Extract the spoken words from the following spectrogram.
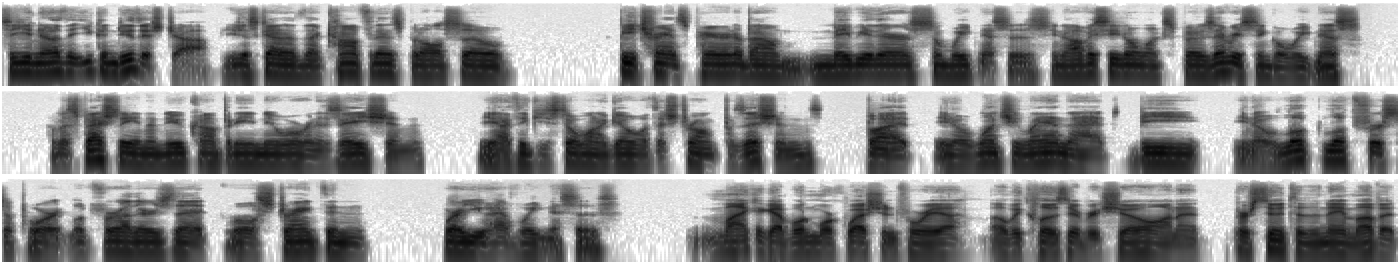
So you know that you can do this job. You just got to have that confidence, but also be transparent about maybe there's some weaknesses. You know, obviously you don't expose every single weakness, um, especially in a new company, new organization. You know, I think you still want to go with the strong positions, but you know, once you land that, be, you know, look look for support, look for others that will strengthen where you have weaknesses. Mike, I got one more question for you. Uh, we close every show on it. Pursuant to the name of it,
